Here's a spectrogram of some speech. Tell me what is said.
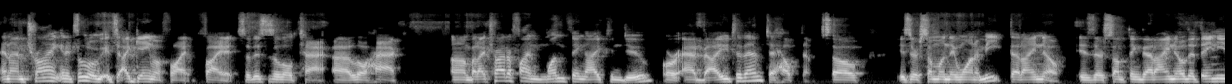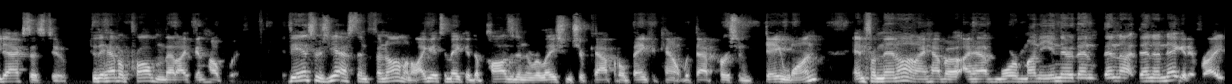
and I'm trying, and it's a little, it's, I gamify it. So this is a little, ta- a uh, little hack. Um, but I try to find one thing I can do or add value to them to help them. So is there someone they want to meet that I know? Is there something that I know that they need access to? Do they have a problem that I can help with? If the answer is yes, then phenomenal. I get to make a deposit in the relationship capital bank account with that person day one. And from then on, I have a, I have more money in there than, than, not, than a negative, right?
